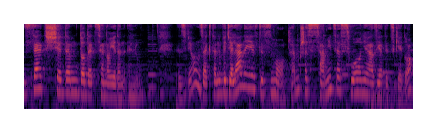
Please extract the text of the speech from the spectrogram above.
Z7 do deceno1-elu. Związek ten wydzielany jest z moczem przez samicę słonia azjatyckiego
